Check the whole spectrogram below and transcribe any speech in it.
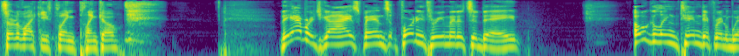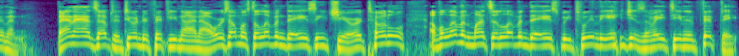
sort of like he's playing plinko. The average guy spends 43 minutes a day ogling 10 different women. That adds up to 259 hours, almost 11 days each year, a total of 11 months and 11 days between the ages of 18 and 50.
